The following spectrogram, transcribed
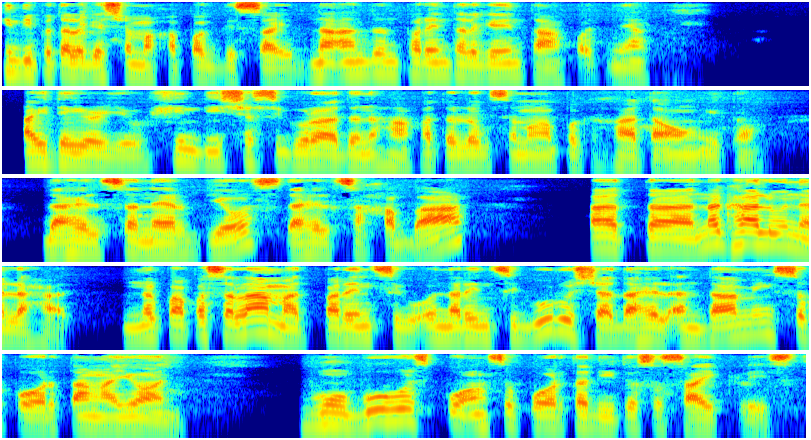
hindi pa talaga siya makapag-decide. Naandun pa rin talaga yung takot niya. I dare you, hindi siya sigurado nakakatulog sa mga pagkakataong ito. Dahil sa nervyos, dahil sa kaba, at ah, naghalo na lahat nagpapasalamat pa rin siguro na rin siguro siya dahil ang daming suporta ngayon. Bumubuhos po ang suporta dito sa cyclist.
